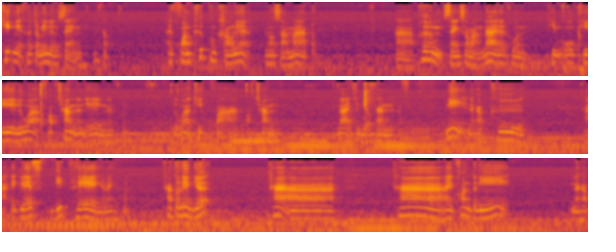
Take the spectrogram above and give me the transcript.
คลิกเนี่ยเขาจะไม่เรืองแสงนะครับไอความทึบของเขาเนี่ยเราสามารถาเพิ่มแสงสว่างได้นะทุกคนพิมพ์ OP หรือว่า Option นั่นเองนะทุกคนหรือว่าคลิกขวา Option ได้เช่นเดียวกันนะครับนี่นะครับคืออ x l e f Display ใช่ไหมถ้าตัวเลขเยอะ ถ้าอ่าถ้าไอคอนตัวนี้นะครับ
